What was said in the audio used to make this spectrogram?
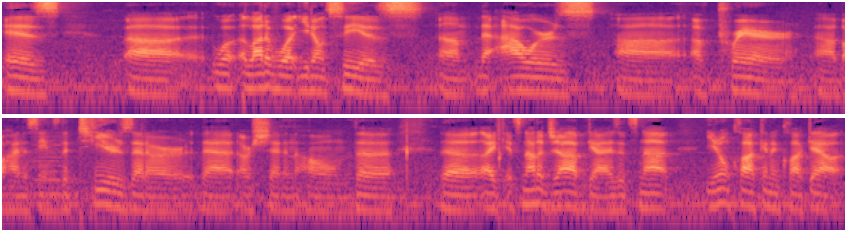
Is uh, well, a lot of what you don't see is um, the hours uh, of prayer uh, behind the scenes, the tears that are that are shed in the home, the the like. It's not a job, guys. It's not. You don't clock in and clock out.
